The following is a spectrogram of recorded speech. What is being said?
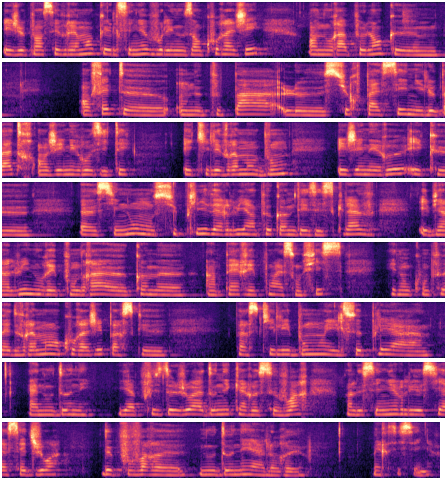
et je pensais vraiment que le Seigneur voulait nous encourager en nous rappelant que en fait, euh, on ne peut pas le surpasser ni le battre en générosité et qu'il est vraiment bon et généreux et que euh, si nous on supplie vers lui un peu comme des esclaves, eh bien lui nous répondra euh, comme euh, un père répond à son fils. Et donc on peut être vraiment encouragé parce que parce qu'il est bon et il se plaît à, à nous donner. Il y a plus de joie à donner qu'à recevoir. Le Seigneur lui aussi a cette joie de pouvoir euh, nous donner. Alors euh, merci Seigneur.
